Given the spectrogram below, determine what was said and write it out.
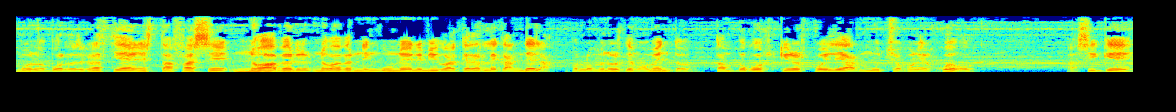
Bueno, por desgracia en esta fase no va, a haber, no va a haber ningún enemigo al que darle candela, por lo menos de momento. Tampoco os quiero spoilear mucho con el juego. Así que,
